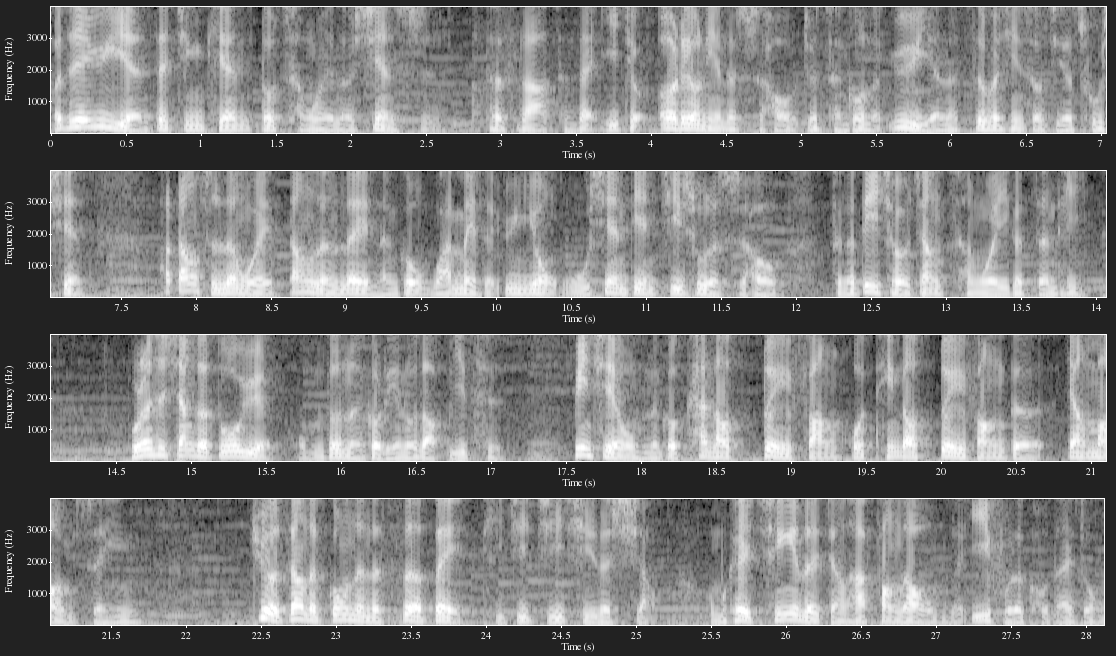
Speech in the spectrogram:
而这些预言在今天都成为了现实。特斯拉曾在一九二六年的时候就成功的预言了智慧型手机的出现。他当时认为，当人类能够完美的运用无线电技术的时候，整个地球将成为一个整体。不论是相隔多远，我们都能够联络到彼此，并且我们能够看到对方或听到对方的样貌与声音。具有这样的功能的设备，体积极其的小，我们可以轻易的将它放到我们的衣服的口袋中。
